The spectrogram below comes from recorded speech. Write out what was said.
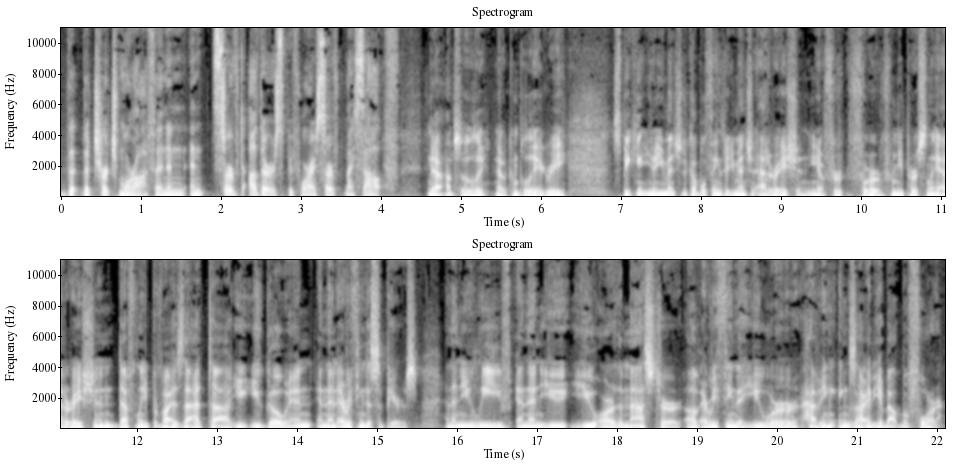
the, the church more often and, and served others before I served myself. Yeah, absolutely. I would completely agree. Speaking, you know, you mentioned a couple of things there. You mentioned adoration. You know, for for for me personally, adoration definitely provides that. Uh, you you go in and then everything disappears, and then you leave, and then you you are the master of everything that you were having anxiety about before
